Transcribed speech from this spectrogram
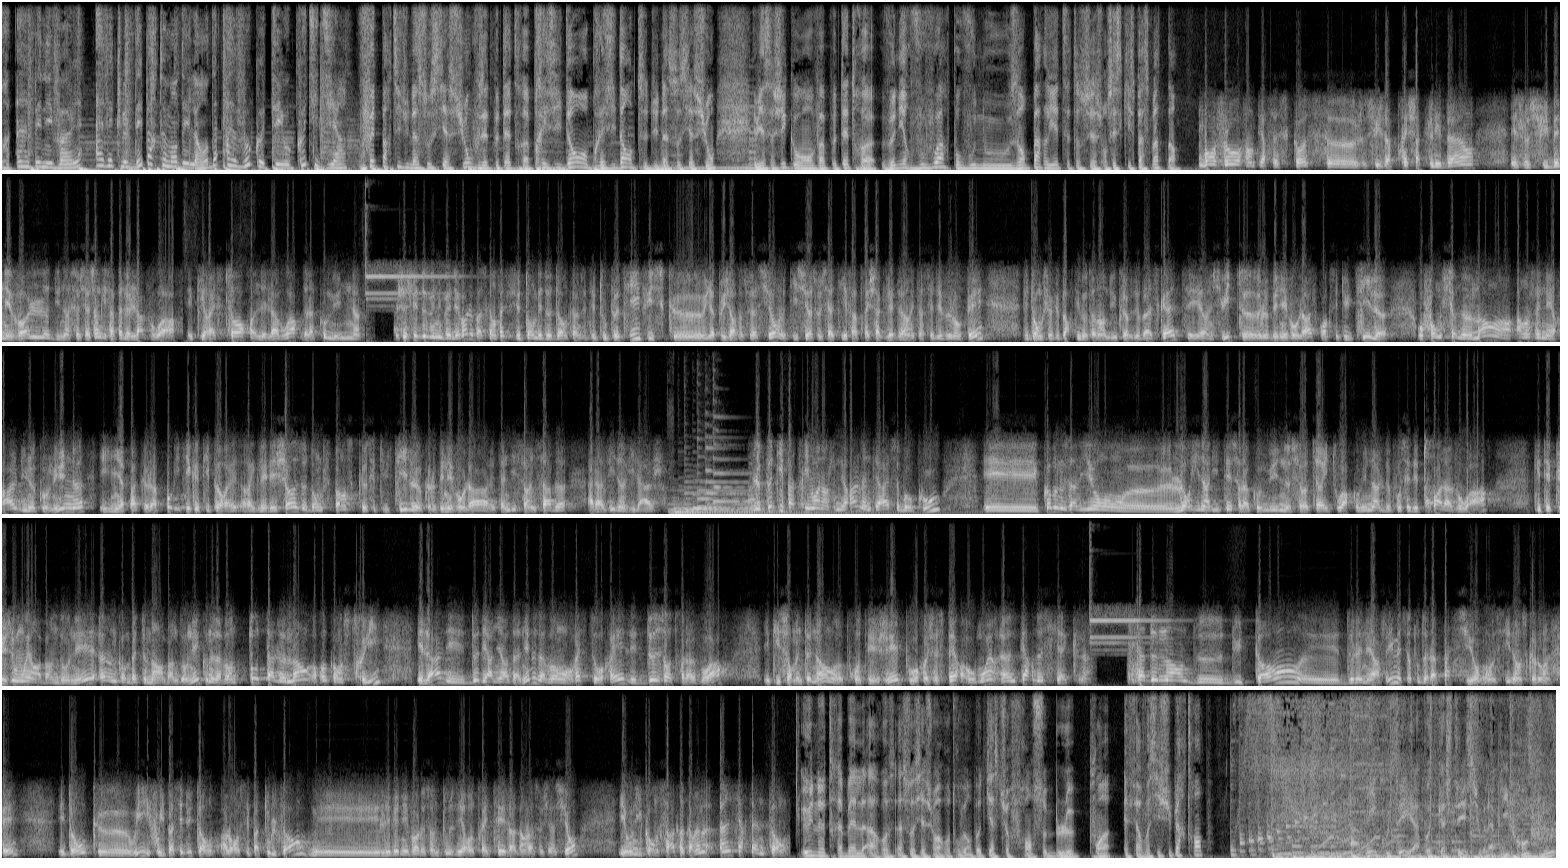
pour un bénévole avec le département des Landes à vos côtés au quotidien. Vous faites partie d'une association, vous êtes peut-être président, présidente d'une association. Eh bien, sachez qu'on va peut-être venir vous voir pour vous nous en parliez de cette association. C'est ce qui se passe maintenant. Bonjour, Jean-Pierre Sescos. Euh, je suis à Préchac-les-Bains et je suis bénévole d'une association qui s'appelle Lavoir et qui restaure les lavoirs de la commune. Je suis devenu bénévole parce qu'en fait, je suis tombé dedans quand j'étais tout petit, puisqu'il y a plusieurs associations. Le tissu associatif, après chaque bains est assez développé. Et donc, je fais partie notamment du club de basket. Et ensuite, euh, le bénévolat, je crois que c'est utile au fonctionnement en général d'une commune. Et il n'y a pas que la politique qui peut régler les choses. Donc, je pense que c'est utile, que le bénévolat est indispensable à la vie d'un village. Le petit patrimoine en général m'intéresse beaucoup. Et comme nous avions euh, l'originalité sur la commune, sur le territoire communal, de posséder trois lavoirs, qui étaient plus ou moins abandonnés, un complètement abandonné, que nous avons totalement reconstruit. Et là, les deux dernières années, nous avons restauré les deux autres lavoirs, et qui sont maintenant euh, protégés pour, j'espère, au moins un quart de siècle. Ça demande du temps, et de l'énergie, mais surtout de la passion aussi dans ce que l'on fait. Et donc, euh, oui, il faut y passer du temps. Alors, c'est pas tout le temps, mais les bénévoles sont tous des retraités là dans l'association. Et on y consacre quand même un certain temps. Une très belle association à retrouver en podcast sur francebleu.fr. Voici Super Tramp. À réécouter et à podcaster sur l'appli France Bleu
